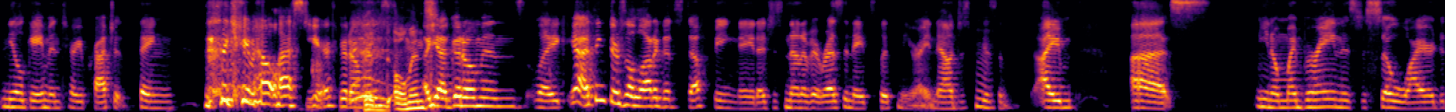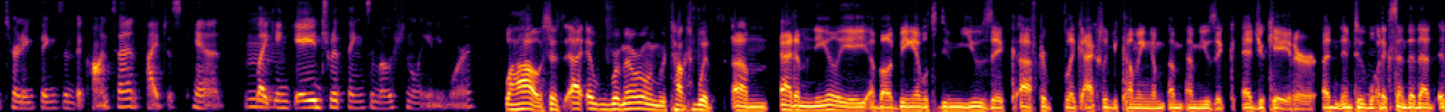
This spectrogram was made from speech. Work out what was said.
neil gaiman terry pratchett thing that came out last year Good Omens. Good omens. uh, yeah good omens like yeah i think there's a lot of good stuff being made i just none of it resonates with me right now just Hmm. because of, i'm uh you know my brain is just so wired to turning things into content i just can't like Mm. engage with things emotionally anymore Wow. So I I remember when we talked with um, Adam Neely about being able to do music after like actually becoming a, a- music educator and, and to what extent that that uh,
